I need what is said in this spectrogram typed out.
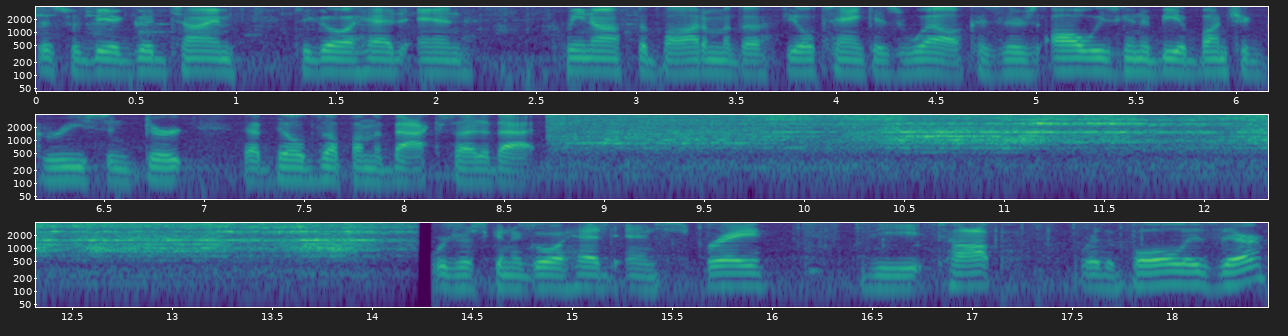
this would be a good time to go ahead and clean off the bottom of the fuel tank as well because there's always going to be a bunch of grease and dirt that builds up on the backside of that. We're just going to go ahead and spray the top where the bowl is there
